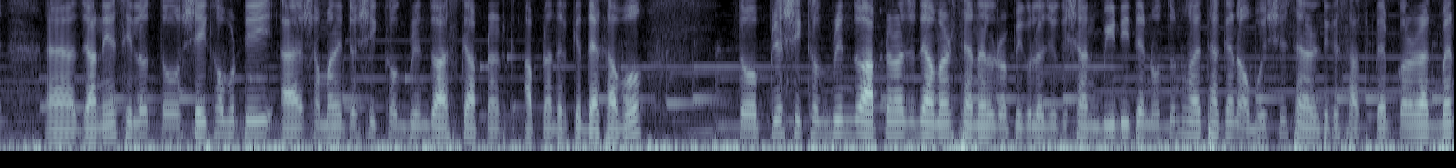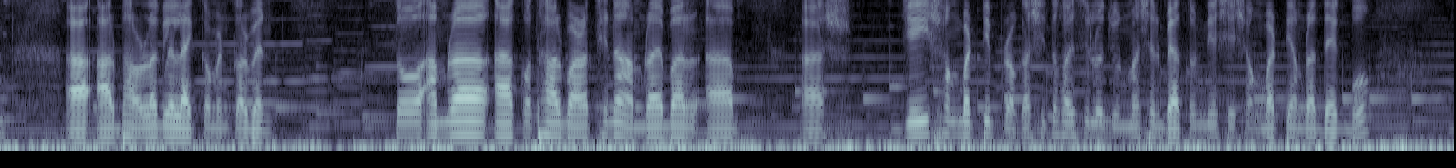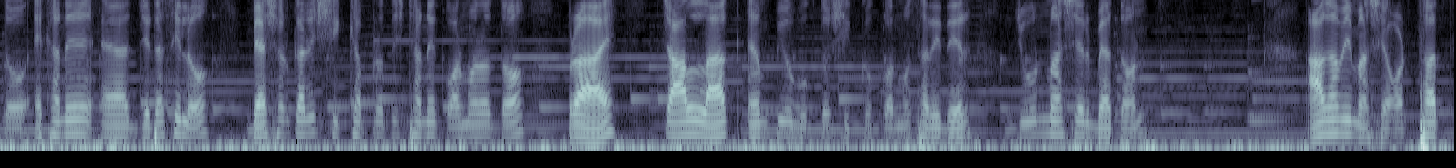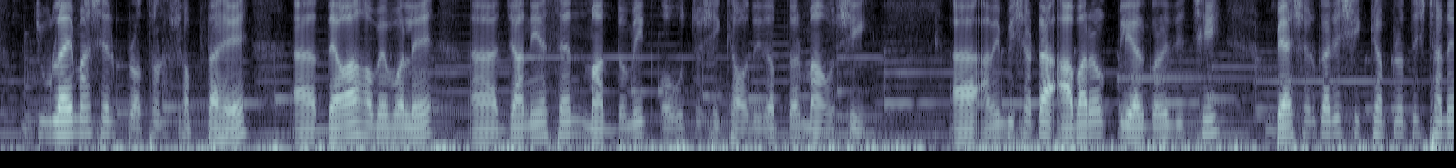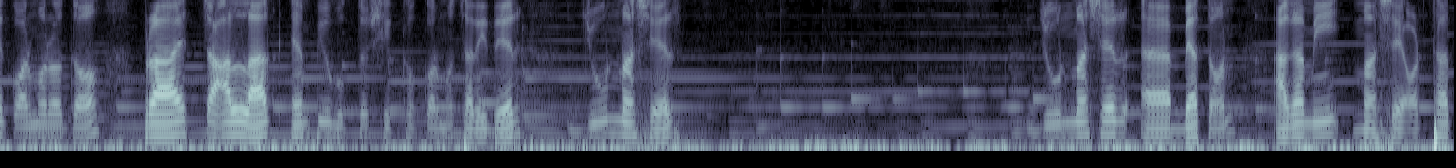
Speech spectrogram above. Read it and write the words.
জানিয়েছিল। তো সেই খবরটি সম্মানিত শিক্ষকবৃন্দ, আজকে আপনার, আপনাদেরকে দেখাবো। তো প্রিয় শিক্ষকবৃন্দ, আপনারা যদি আমার চ্যানেল রফিকুল এডুকেশন বিডিতে নতুন হয়ে থাকেন, অবশ্যই চ্যানেলটিকে সাবস্ক্রাইব করে রাখবেন আর ভালো লাগলে লাইক, কমেন্ট করবেন। তো আমরা কথা আর বাড়াচ্ছি না, আমরা এবার যেই সংবাদটি প্রকাশিত হয়েছিল জুন মাসের বেতন নিয়ে সেই সংবাদটি আমরা দেখব। তো এখানে যেটা ছিল, বেসরকারি শিক্ষা প্রতিষ্ঠানে কর্মরত প্রায় চার লাখ এমপিওভুক্ত শিক্ষক কর্মচারীদের জুন মাসের বেতন আগামী মাসে, অর্থাৎ জুলাই মাসের প্রথম সপ্তাহে দেওয়া হবে বলে জানিয়েছেন মাধ্যমিক ও উচ্চশিক্ষা অধিদপ্তর মাউসি। আমি বিষয়টা আবারও ক্লিয়ার করে দিচ্ছি। বেসরকারি শিক্ষা প্রতিষ্ঠানে কর্মরত প্রায় চার লাখ এমপিওভুক্ত শিক্ষক কর্মচারীদের জুন মাসের জুন মাসের বেতন আগামী মাসে, অর্থাৎ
